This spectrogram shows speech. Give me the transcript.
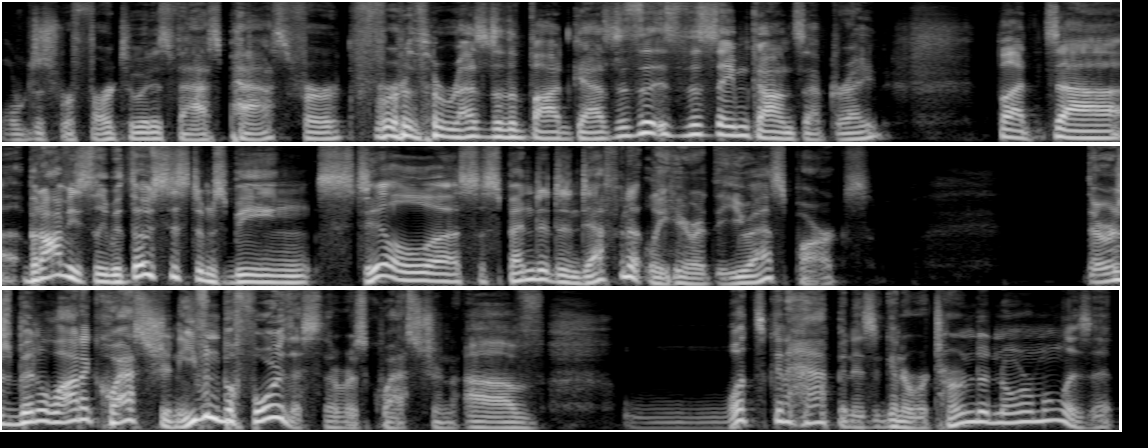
We'll just refer to it as Fast Pass for for the rest of the podcast. It's, it's the same concept, right? But uh, but obviously, with those systems being still uh, suspended indefinitely here at the U.S. parks, there has been a lot of question. Even before this, there was question of what's going to happen. Is it going to return to normal? Is it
